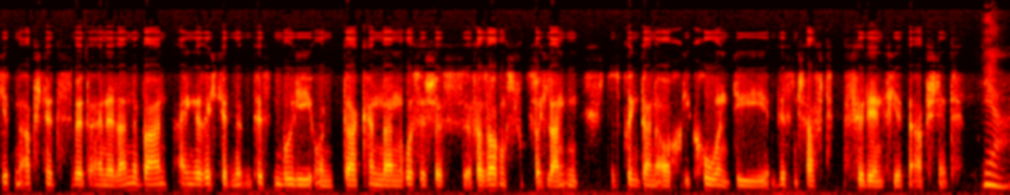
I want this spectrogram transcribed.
vierten Abschnitts wird eine Landebahn eingerichtet mit einem Pistenbully und da kann dann russisches Versorgungsflugzeug landen. Das bringt dann auch die Crew und die Wissenschaft für den vierten Abschnitt. Ja,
